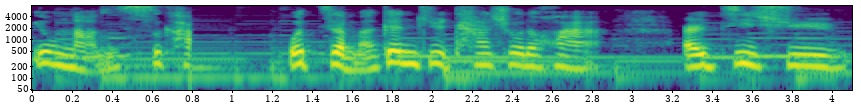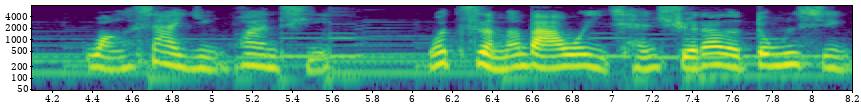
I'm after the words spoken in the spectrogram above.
用脑子思考，我怎么根据他说的话而继续往下引话题，我怎么把我以前学到的东西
